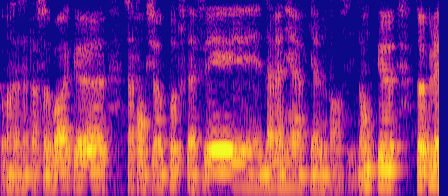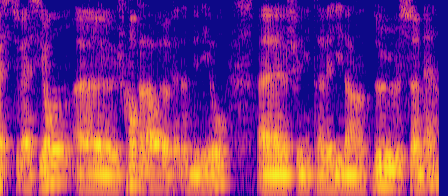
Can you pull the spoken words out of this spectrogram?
commence à s'apercevoir que ça fonctionne pas tout à fait de la manière qu'elle avait pensé. Donc, c'est un peu la situation. je suis content d'avoir fait une vidéo. je finis de travailler dans deux semaines.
